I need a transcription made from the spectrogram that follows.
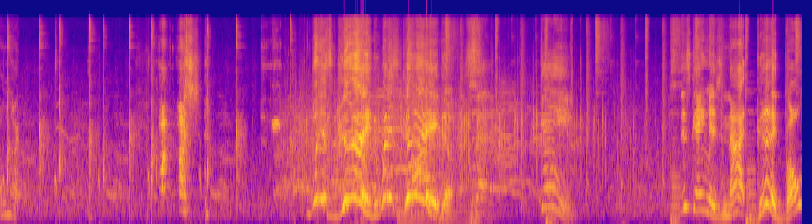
oh, my. My, my What is good? What is good? Set. Game. This game is not good, bro.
